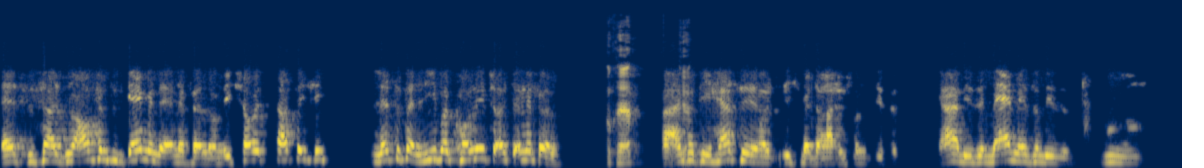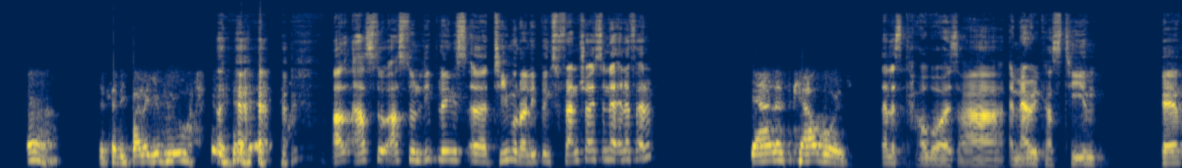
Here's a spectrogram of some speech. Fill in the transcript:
es ist halt ein Offensive Game in der NFL und ich schaue jetzt tatsächlich letzte Zeit lieber College als NFL. Okay. Weil einfach okay. die Härte halt nicht mehr da ist und dieses, ja, diese Madness und dieses, äh, jetzt hätte ich beide geflucht. hast, du, hast du ein Lieblingsteam oder Lieblingsfranchise in der NFL? Dallas Cowboys. Dallas Cowboys, ah, Americas Team. Okay.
